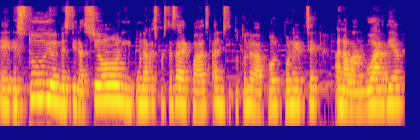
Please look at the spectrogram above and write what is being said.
eh, estudio, investigación y unas respuestas adecuadas, al instituto le va a ponerse a la vanguardia,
